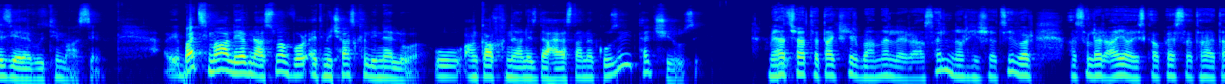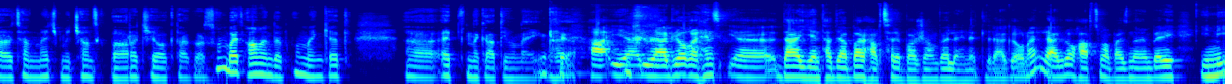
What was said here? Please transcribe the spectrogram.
այս երևույթի մասին։ Բայց հիմա Ալիևն ասում է, որ այդ միջանցքը լինելու է ու անկախ նրանից դա Հայաստանը կուզի, թե չի ուզի։ Մի հատ շատ հետաքրքիր բանել էր ասել, նոր հիշեցի, որ ասել էր, այո, իսկապես այդ հայտարարության մեջ միջանցք բառը չի օգտագործվում, բայց ամեն դեպքում մենք այդ այդ նկատի ունեինք։ Հա, լրագրողը հենց դա ենթադրաբար հարցերը բաժանվել են այդ լրագրողներին։ Լրագրող հարցում է, բայց նոյեմբերի 9-ի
